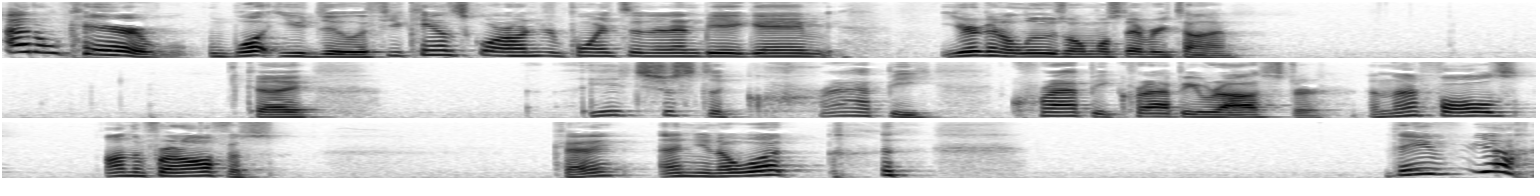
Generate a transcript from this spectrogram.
I don't care what you do. If you can't score 100 points in an NBA game, you're going to lose almost every time. Okay? It's just a crappy, crappy, crappy roster. And that falls on the front office. Okay? And you know what? they've yeah,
